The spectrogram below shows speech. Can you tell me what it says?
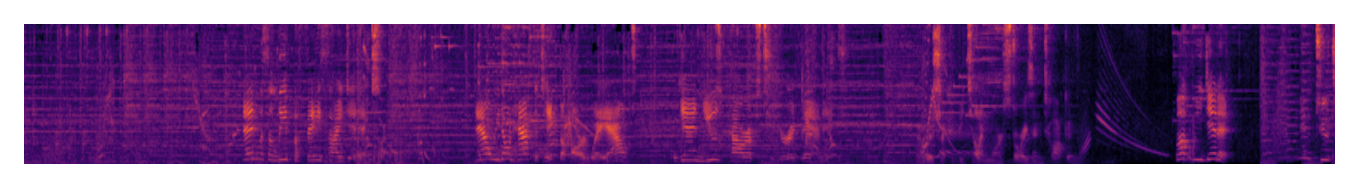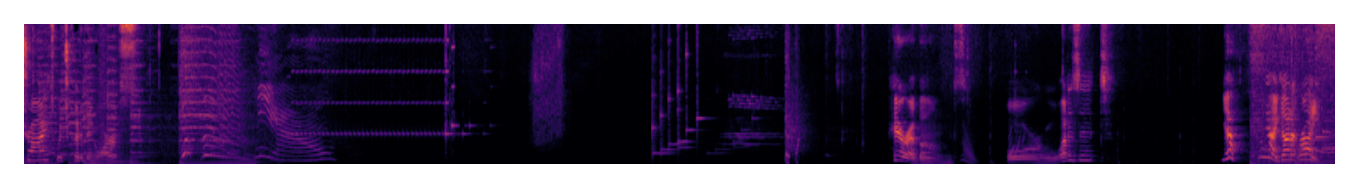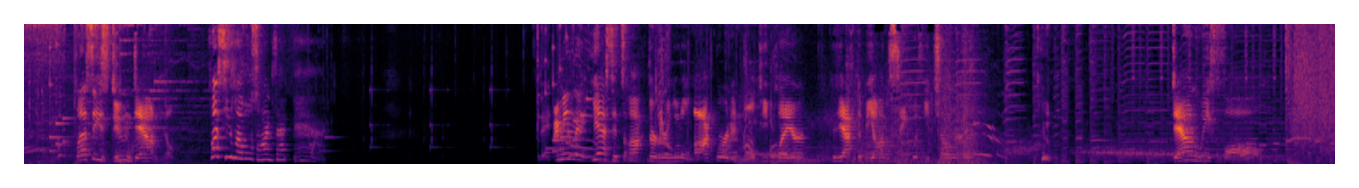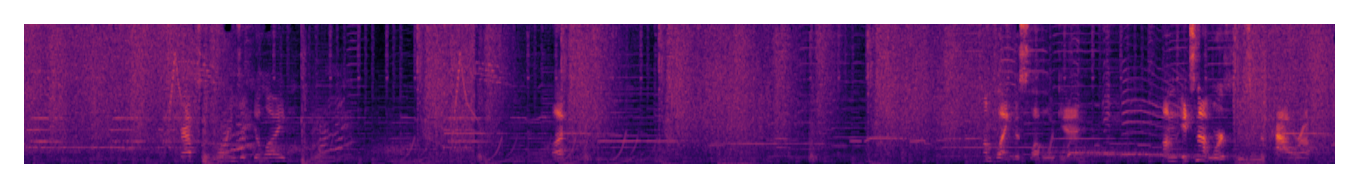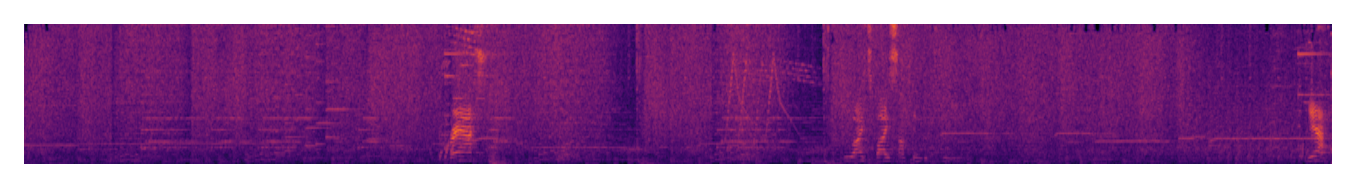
And with a leap of faith, I did it. Now we don't have to take the hard way out. Again, use power-ups to your advantage. I wish I could be telling more stories and talking. But we did it. In two tries, which could have been worse. Parabones. Oh. Or what is it? Yeah, yeah, I got it right. Plessie's Dune Downhill. Plessy levels aren't that bad. I mean, yes, it's they're a little awkward in multiplayer because you have to be on sync with each other. Down we fall. Grab some coins if you like. What? I'm playing this level again. Um, it's not worth losing the power up. Crash! Ooh, I spy something between. Yeah.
